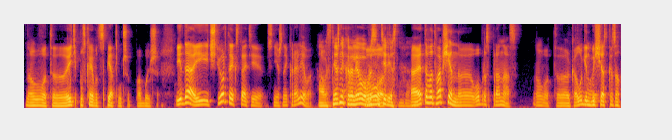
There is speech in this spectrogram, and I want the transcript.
Ну вот, э, эти пускай вот спят лучше побольше. И да, и четвертая, кстати, Снежная королева. А вот Снежная королева образ вот. интересный, да. А это вот вообще э, образ про нас. Ну вот, э, Калугин Ой. бы сейчас сказал,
